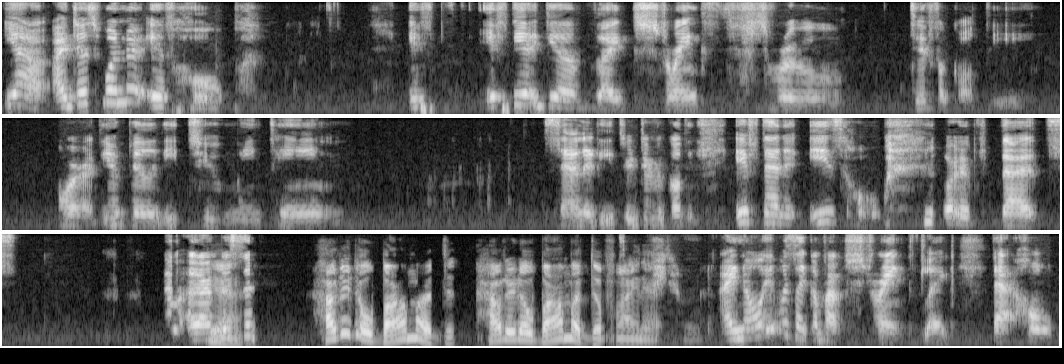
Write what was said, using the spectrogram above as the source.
Yeah, I just wonder if hope, if if the idea of like strength through difficulty, or the ability to maintain sanity through difficulty, if that is hope, or if that's I'm, I'm Yeah. just How did Obama? How did Obama define it? I know it was like about strength, like that hope.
